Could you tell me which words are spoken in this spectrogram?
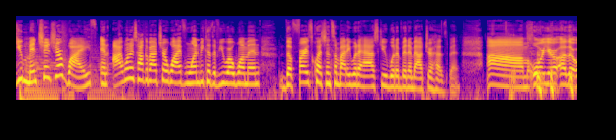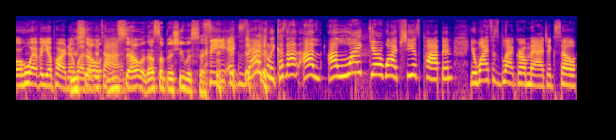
You mentioned your wife, and I want to talk about your wife. One, because if you were a woman, the first question somebody would have asked you would have been about your husband, um, or your other, or whoever your partner You was sound, at the time. you sound that's something she would say. See, exactly, because I, I I like your wife. She is popping. Your wife is Black Girl Magic. So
